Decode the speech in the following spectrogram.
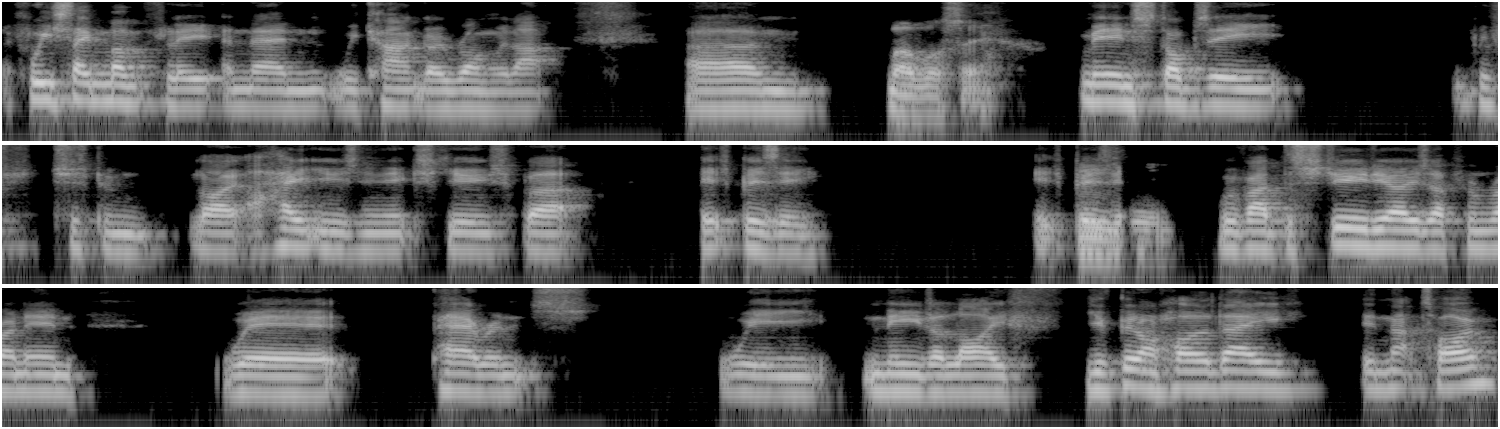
if we say monthly, and then we can't go wrong with that. Um, Well, we'll see. me and Stobbsy, we've just been like, I hate using the excuse, but it's busy. It's busy. We've had the studios up and running. We're parents. We need a life. You've been on holiday in that time,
